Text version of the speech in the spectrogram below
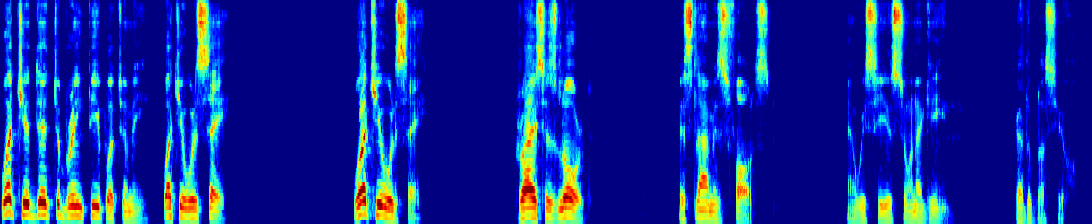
What you did to bring people to me what you will say what you will say. Christ is Lord. Islam is false. And we see you soon again. God bless you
